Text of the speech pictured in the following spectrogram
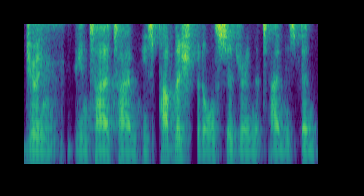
during the entire time he's published, but also during the time he's been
